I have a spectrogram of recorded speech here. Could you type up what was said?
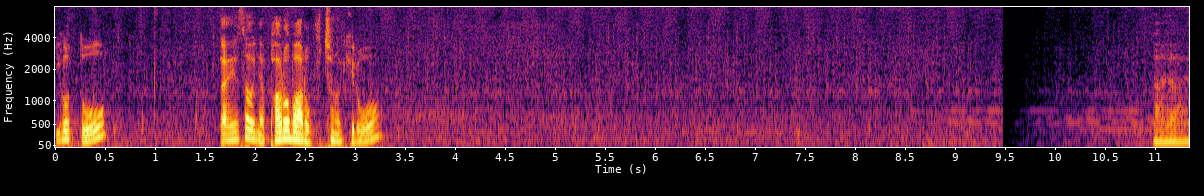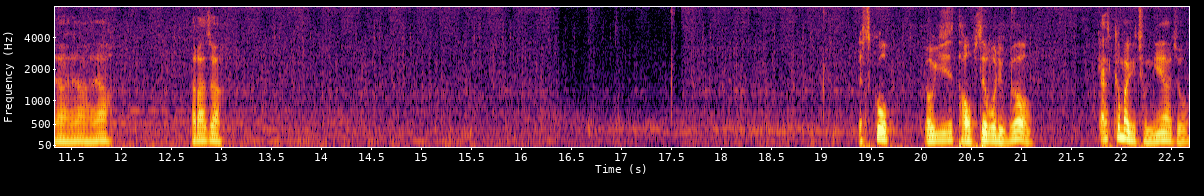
이것도 다 해서 그냥 바로바로 붙여넣기로 야야야야야. 잘하자. 렛츠고 여기 이제 다 없애버리고요. 깔끔하게 정리해야죠.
